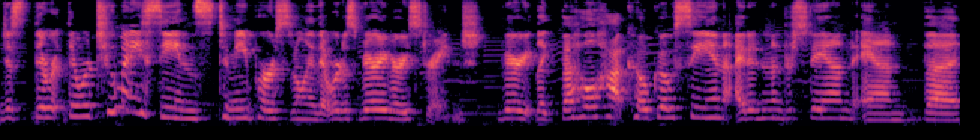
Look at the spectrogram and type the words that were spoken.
just there there were too many scenes to me personally that were just very very strange. Very like the whole hot cocoa scene I didn't understand and the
